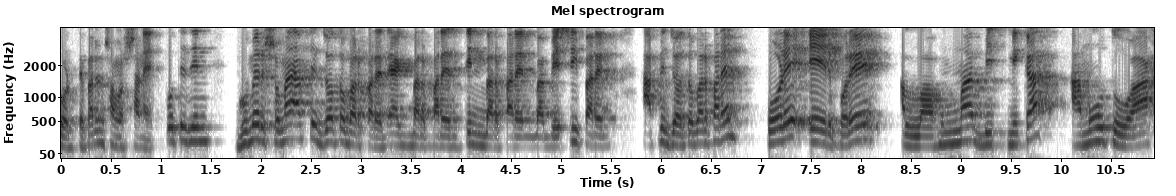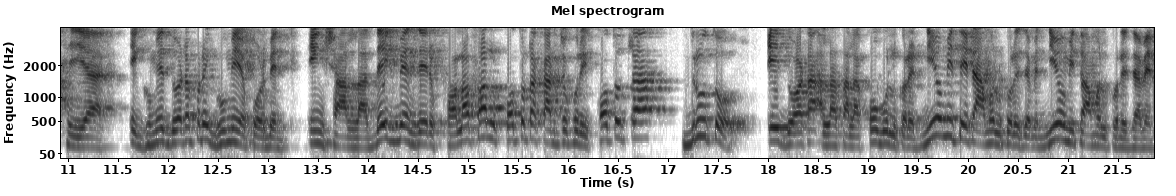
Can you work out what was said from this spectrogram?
পড়তে পারেন, সমস্যা নেই। প্রতিদিন ঘুমের সময় আপনি যতবার পারেন, একবার পারেন, তিনবার পারেন বা বেশি পারেন, আপনি যতবার পারেন পড়ে এরপরে আল্লাহুম্মা বিসমিকা আমুতু আহিয়া এই ঘুমের দোয়াটা পরে ঘুমিয়ে পড়বেন। ইনশাআল্লাহ দেখবেন যে এর ফলাফল কতটা কার্যকরী, কতটা দ্রুত এই দোয়াটা আল্লাহ তালা কবুল করেন। নিয়মিত এটা আমল করে যাবেন, নিয়মিত আমল করে যাবেন।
